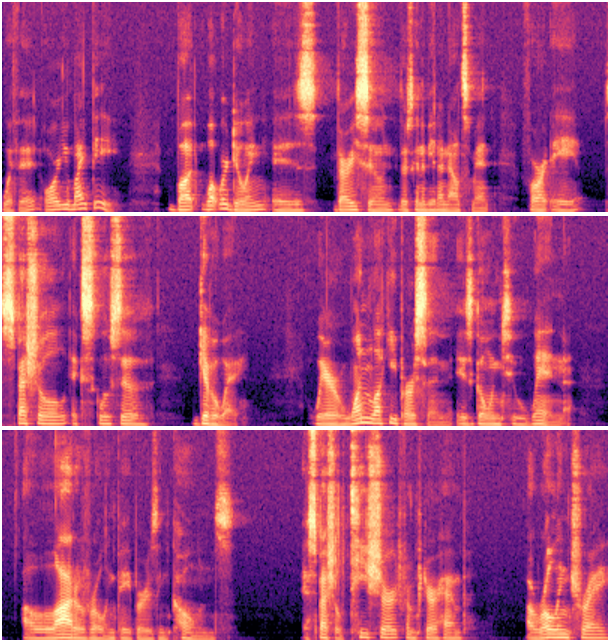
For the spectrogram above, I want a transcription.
with it, or you might be. But what we're doing is very soon there's going to be an announcement for a special exclusive giveaway where one lucky person is going to win a lot of rolling papers and cones, a special t shirt from Pure Hemp, a rolling tray,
